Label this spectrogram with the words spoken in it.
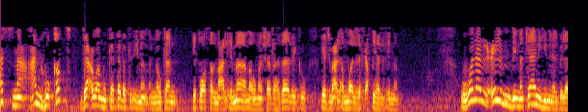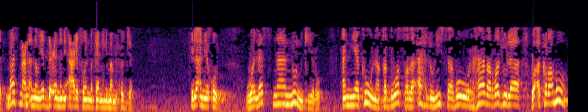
نسمع عنه قط دعوى مكاتبة الإمام أنه كان يتواصل مع الإمام أو ما شابه ذلك ويجمع الأموال اللي يعطيها للإمام. ولا العلم بمكانه من البلاد. ما سمعنا أنه يدعي أنني أعرف وين مكان الإمام الحجة. إلى أن يقول ولسنا ننكر أن يكون قد وصل أهل نيسابور هذا الرجل وأكرموه.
